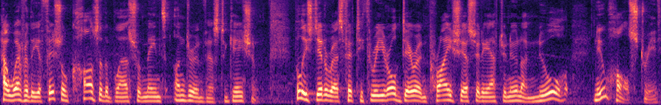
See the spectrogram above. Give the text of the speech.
However, the official cause of the blast remains under investigation. Police did arrest 53 year old Darren Price yesterday afternoon on Newell, Newhall Street.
